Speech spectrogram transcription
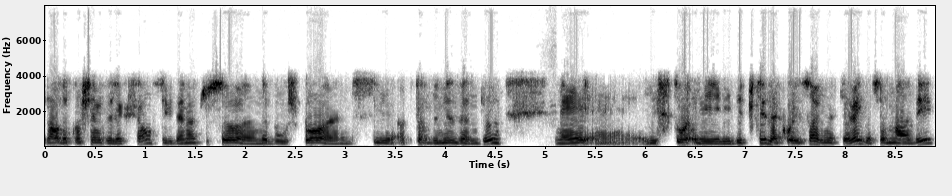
lors de prochaines élections. Si évidemment tout ça euh, ne bouge pas euh, d'ici octobre 2022. Mais euh, les, citoyens- les, les députés de la coalition Avenir Québec doivent se demander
